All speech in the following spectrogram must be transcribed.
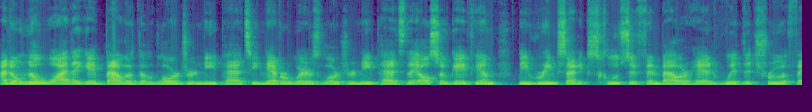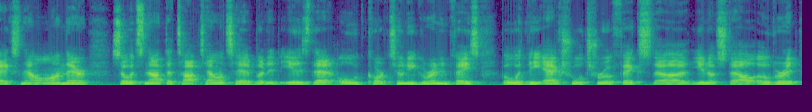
I don't know why they gave Balor the larger knee pads. He never wears larger knee pads. They also gave him the ringside exclusive Finn Balor head with the TrueFX now on on there. So it's not the top talent's head, but it is that old cartoony grinning face, but with the actual TrueFX, uh, you know, style over it.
